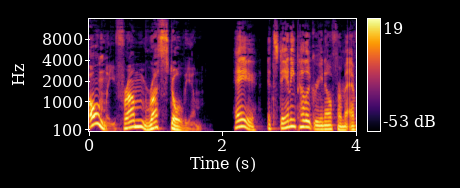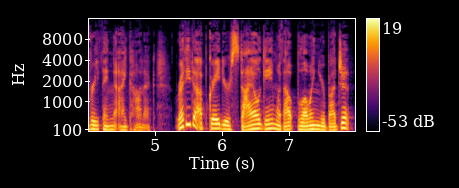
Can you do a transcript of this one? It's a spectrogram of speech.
Only from Rust Hey, it's Danny Pellegrino from Everything Iconic. Ready to upgrade your style game without blowing your budget?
